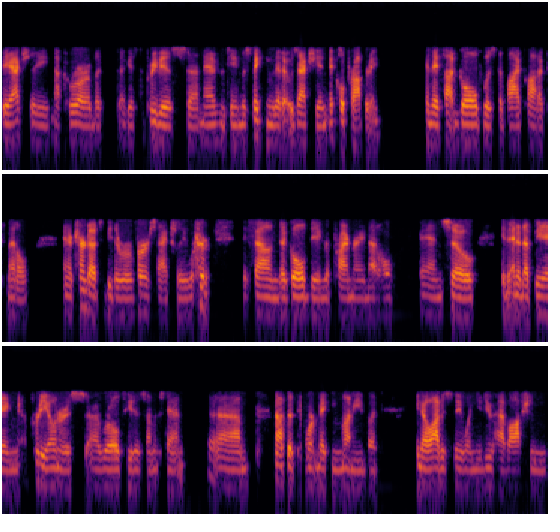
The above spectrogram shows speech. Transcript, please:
they actually, not Karora, but I guess the previous uh, management team was thinking that it was actually a nickel property, and they thought gold was the byproduct metal. And it turned out to be the reverse, actually, where they found gold being the primary metal. And so it ended up being a pretty onerous uh, royalty to some extent. Um, not that they weren't making money, but you know, obviously when you do have options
